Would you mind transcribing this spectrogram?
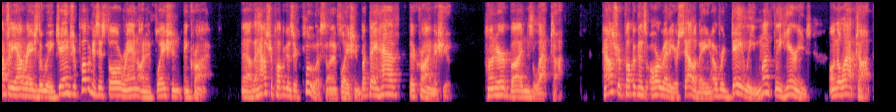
Now for the outrage of the week. James, Republicans this fall ran on inflation and crime. Now, the House Republicans are clueless on inflation, but they have their crime issue Hunter Biden's laptop. House Republicans already are salivating over daily, monthly hearings on the laptop.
